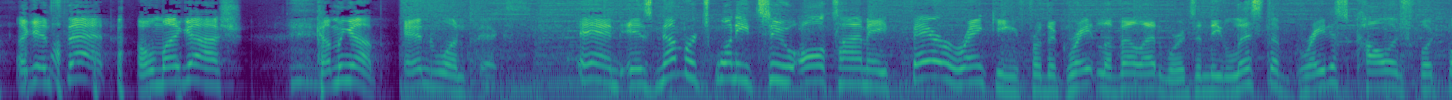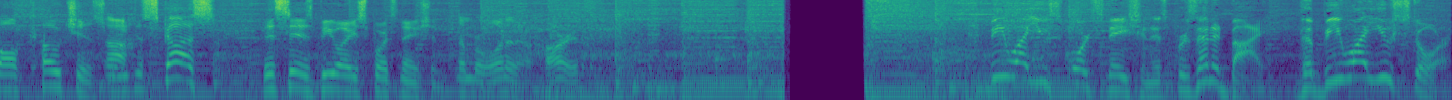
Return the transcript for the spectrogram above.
against that. Oh my gosh. Coming up, and one picks. And is number 22 all time a fair ranking for the great LaVell Edwards in the list of greatest college football coaches? Ah. We discuss. This is BYU Sports Nation. Number one in our hearts. BYU Sports Nation is presented by The BYU Store,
